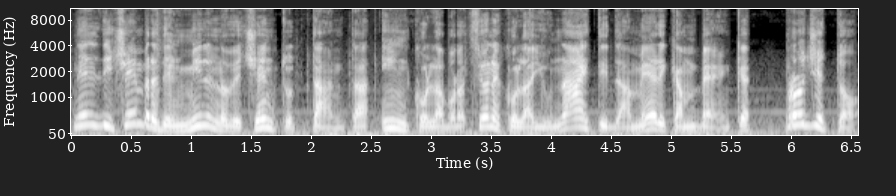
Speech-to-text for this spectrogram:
nel dicembre del 1980, in collaborazione con la United American Bank, progettò,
